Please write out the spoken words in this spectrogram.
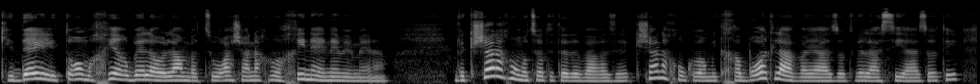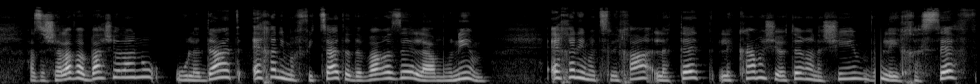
כדי לתרום הכי הרבה לעולם בצורה שאנחנו הכי נהנה ממנה. וכשאנחנו מוצאות את הדבר הזה, כשאנחנו כבר מתחברות להוויה הזאת ולעשייה הזאת, אז השלב הבא שלנו הוא לדעת איך אני מפיצה את הדבר הזה להמונים. איך אני מצליחה לתת לכמה שיותר אנשים להיחשף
